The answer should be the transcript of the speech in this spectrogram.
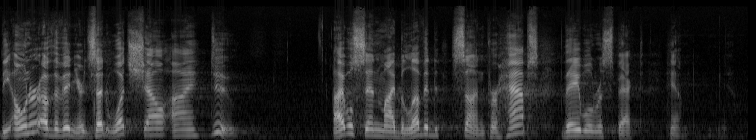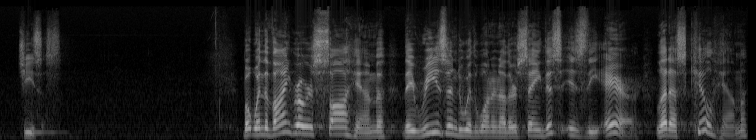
The owner of the vineyard said, What shall I do? I will send my beloved son. Perhaps they will respect him. Jesus. But when the vine growers saw him, they reasoned with one another, saying, This is the heir. Let us kill him,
